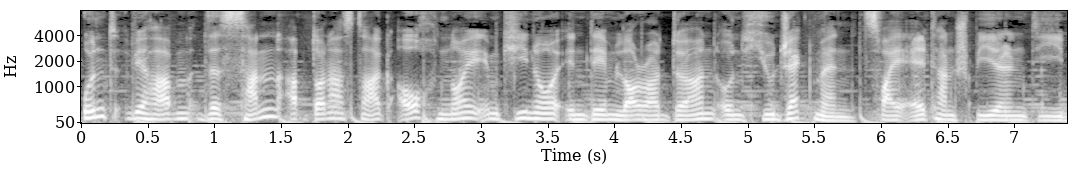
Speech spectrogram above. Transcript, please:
Und wir haben The Sun ab Donnerstag auch neu im Kino, in dem Laura Dern und Hugh Jackman zwei Eltern spielen, die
